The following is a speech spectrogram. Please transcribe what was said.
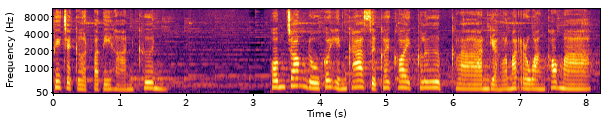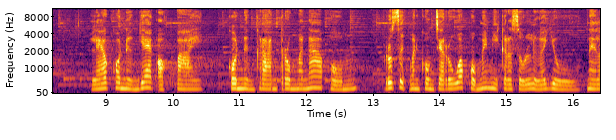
ที่จะเกิดปฏิหารขึ้น ผมจ้องดูก็เห็นข้าศึกค่อยๆคลืบคลานอย่างระมัดระวังเข้ามา แล้วคนหนึ่งแยกออกไป คนหนึ่งคลานตรงมาหน้าผม รู้สึกมันคงจะรู้ว่าผมไม่มีกระสุนเหลืออยู่ในล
